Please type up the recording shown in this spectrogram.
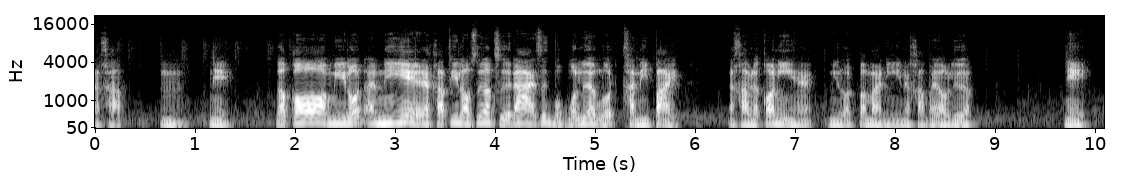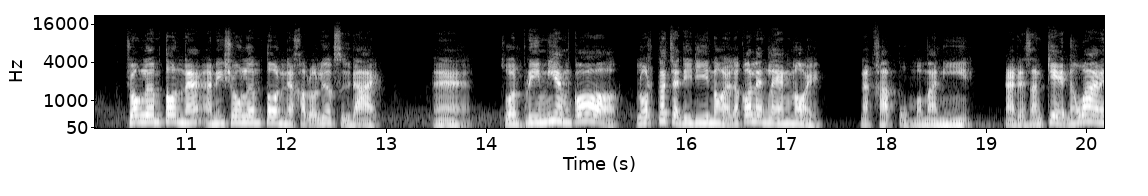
นะครับ อืมนี่ แล้วก็มีรถอันนี้นะครับที่เราเลือกซื้อได้ ซึ่งผมก็เลือกรถคันนี้ไปนะครับแล้วก็นี่ฮะมีรถประมาณนี้นะครับให้เราเลือกนี่ช่วงเริ่มต้นนะ อันนี้ช่วงเริ่มต้นนะครับ เราเลือกซื้อได้อ่าส่วนพรีเมียมก็รถก็จะดีๆหน่อยแล้วก็แรงๆหน่อยนะครับผมประมาณนี้อาจจะแต่สังเกตนะว่าใน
